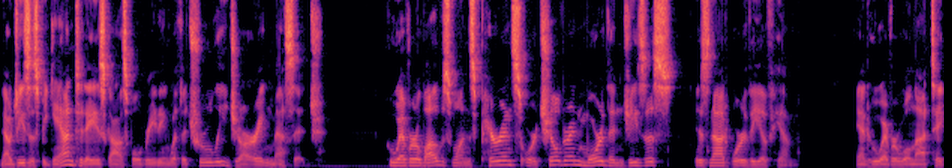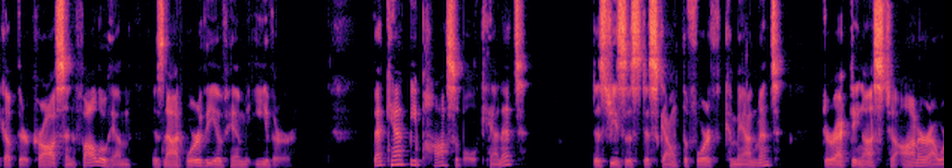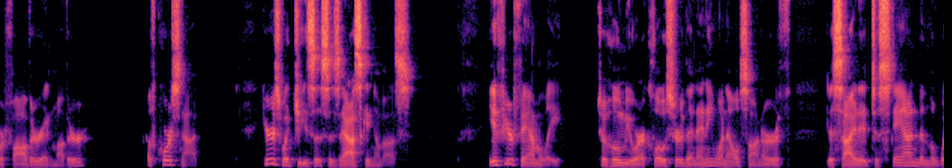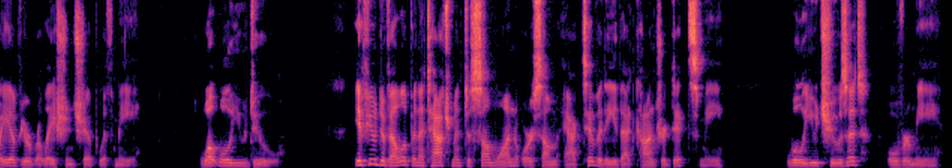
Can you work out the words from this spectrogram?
Now, Jesus began today's gospel reading with a truly jarring message. Whoever loves one's parents or children more than Jesus is not worthy of him and whoever will not take up their cross and follow him is not worthy of him either. That can't be possible, can it? Does Jesus discount the fourth commandment, directing us to honor our father and mother? Of course not. Here's what Jesus is asking of us If your family, to whom you are closer than anyone else on earth, decided to stand in the way of your relationship with me, what will you do? If you develop an attachment to someone or some activity that contradicts me, will you choose it over me?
